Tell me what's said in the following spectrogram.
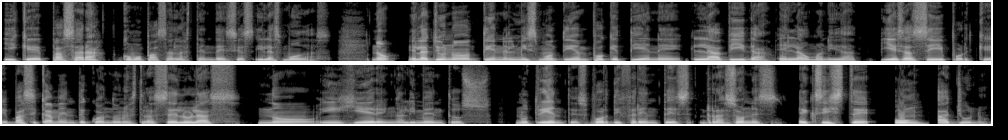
y que pasará como pasan las tendencias y las modas. No, el ayuno tiene el mismo tiempo que tiene la vida en la humanidad. Y es así porque básicamente cuando nuestras células no ingieren alimentos, nutrientes por diferentes razones, existe un ayuno.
